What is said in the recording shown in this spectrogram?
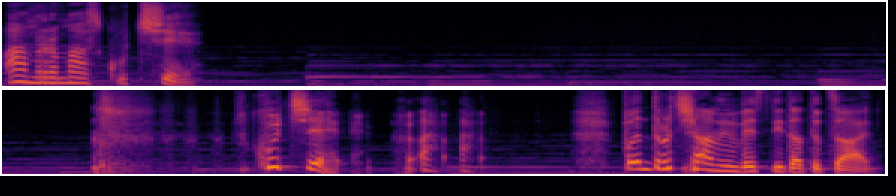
am rămas cu ce? cu ce? Pentru ce am investit atâția ani?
